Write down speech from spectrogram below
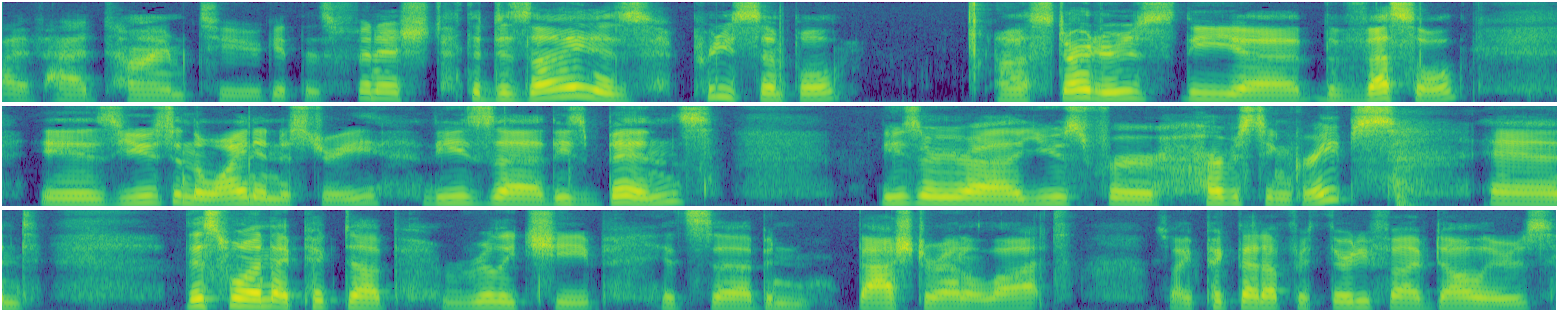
I've had time to get this finished. The design is pretty simple. Uh, starters, the uh, the vessel is used in the wine industry. These uh, these bins, these are uh, used for harvesting grapes, and this one I picked up really cheap. It's uh, been bashed around a lot, so I picked that up for thirty five dollars.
